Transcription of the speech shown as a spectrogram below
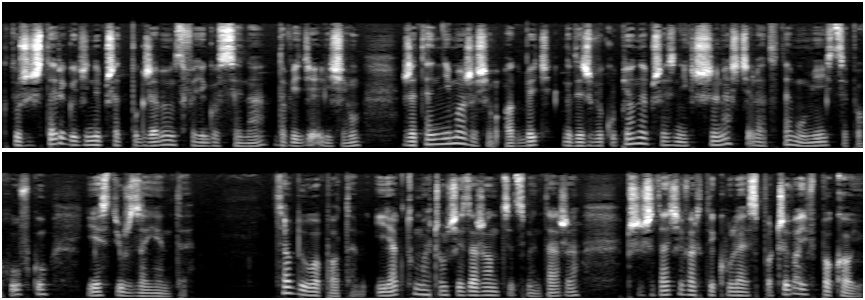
którzy cztery godziny przed pogrzebem swojego syna dowiedzieli się, że ten nie może się odbyć, gdyż wykupione przez nich 13 lat temu miejsce pochówku jest już zajęte. Co było potem i jak tłumaczą się zarządcy cmentarza, przeczytacie w artykule Spoczywaj w pokoju.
